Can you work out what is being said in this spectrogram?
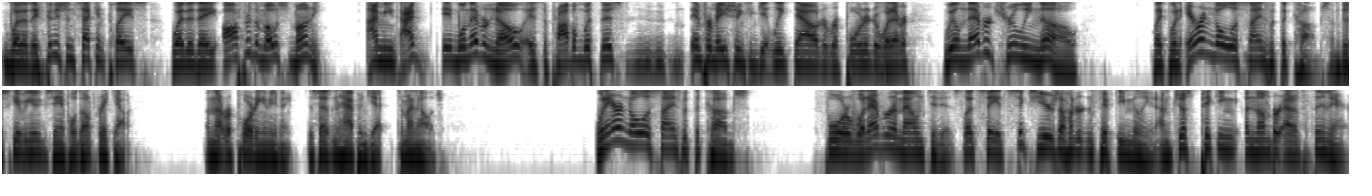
whether they finish in second place, whether they offer the most money. I mean, I it, we'll never know is the problem with this. Information can get leaked out or reported or whatever. We'll never truly know. Like when Aaron Nola signs with the Cubs, I'm just giving an example. Don't freak out. I'm not reporting anything. This hasn't happened yet, to my knowledge. When Aaron Nola signs with the Cubs for whatever amount it is, let's say it's six years, 150 million. I'm just picking a number out of thin air.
